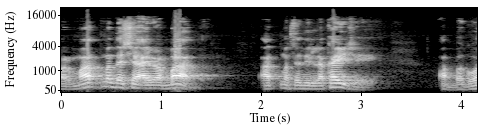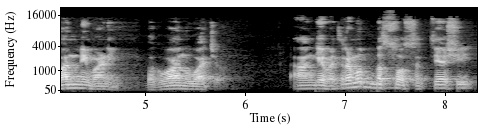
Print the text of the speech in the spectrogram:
પરમાત્મા દશા આવ્યા બાદ આત્મસિદ્ધિ લખાઈ છે આ ભગવાનની વાણી ભગવાન ઉવાચો આ અંગે વચનામૃત બસો સત્યાસી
